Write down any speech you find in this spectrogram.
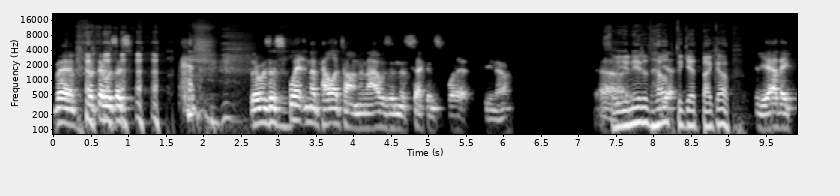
but but there was a there was a split in the peloton, and I was in the second split. You know. so Uh, you needed help yeah. to get back up. yeah, they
